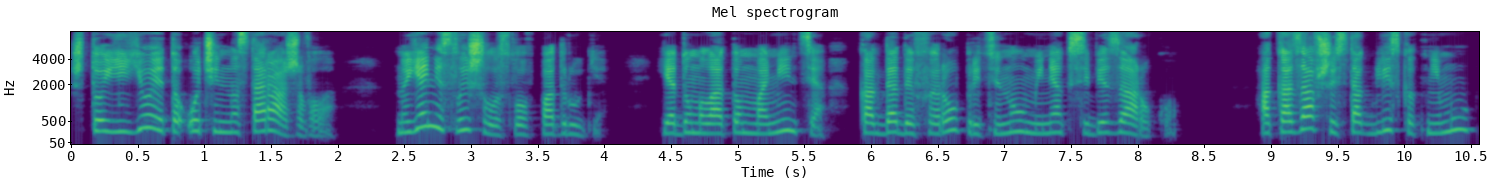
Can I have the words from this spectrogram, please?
что ее это очень настораживало, но я не слышала слов подруги. Я думала о том моменте, когда де Ферро притянул меня к себе за руку. Оказавшись так близко к нему,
